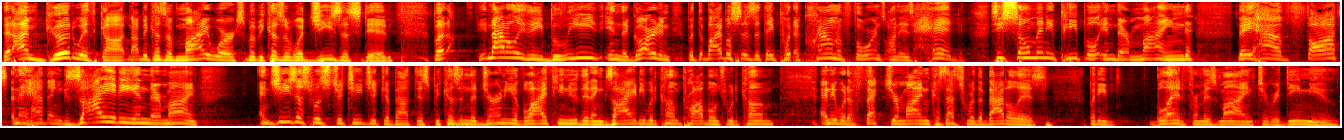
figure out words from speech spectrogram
that I'm good with God, not because of my works, but because of what Jesus did. But not only did he bleed in the garden, but the Bible says that they put a crown of thorns on his head. See, so many people in their mind, they have thoughts and they have anxiety in their mind. And Jesus was strategic about this because in the journey of life, he knew that anxiety would come, problems would come, and it would affect your mind because that's where the battle is. But he bled from his mind to redeem you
